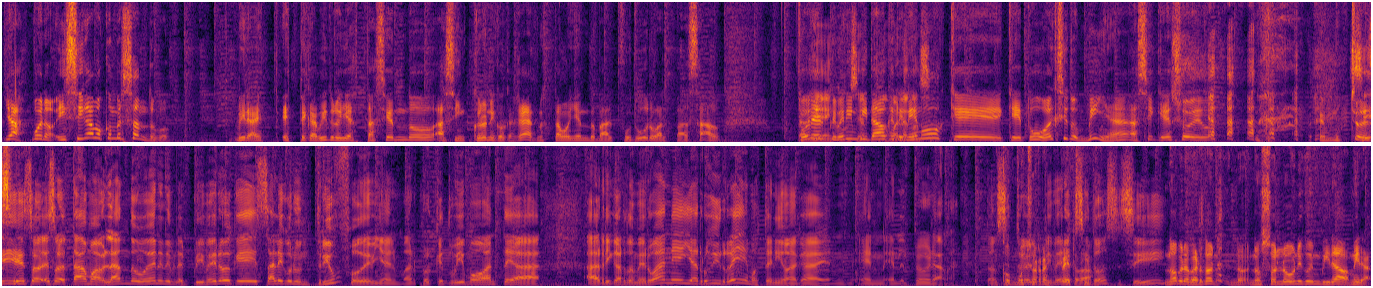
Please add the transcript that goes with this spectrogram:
Ya, bueno, y sigamos conversando, po. Mira, est- este, capítulo ya está siendo asincrónico cagar, no estamos yendo para el futuro, para el pasado. Tú eres el primer invitado que tenemos que, que tuvo éxito en Viña, así que eso es, es mucho Sí, decir. eso, eso lo estábamos hablando, weón, en el, primero que sale con un triunfo de Viña del Mar, porque tuvimos antes a, a Ricardo Meruane y a Rudy Rey hemos tenido acá en, en- en el programa. Entonces, Con mucho respeto, exitoso, sí. No, pero perdón, no, no son los únicos invitados. Mira,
